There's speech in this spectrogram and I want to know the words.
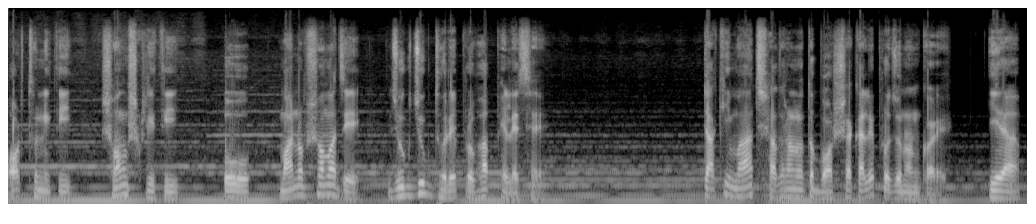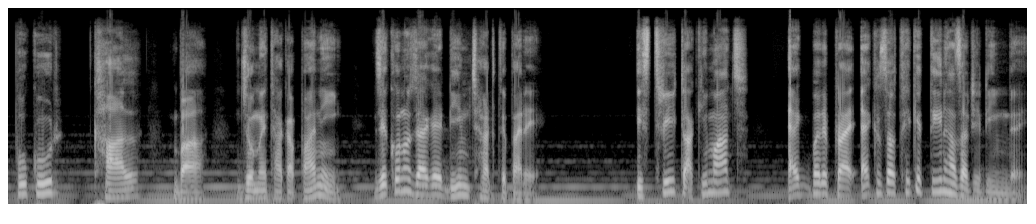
অর্থনীতি, সংস্কৃতি ও মানব সমাজে যুগ যুগ ধরে প্রভাব ফেলেছে। টাকি মাছ সাধারণত বর্ষাকালে প্রজনন করে। এরা পুকুর, খাল বা জমে থাকা পানি যে কোনো জায়গায় ডিম ছাড়তে পারে। স্ত্রী টাকি মাছ একবারে প্রায় এক হাজার থেকে তিন হাজারটি ডিম দেয়।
